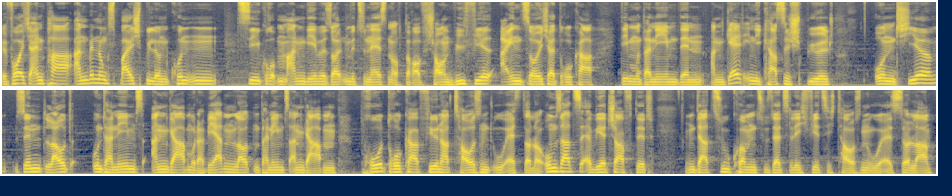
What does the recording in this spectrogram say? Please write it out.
Bevor ich ein paar Anwendungsbeispiele und Kundenzielgruppen angebe, sollten wir zunächst noch darauf schauen, wie viel ein solcher Drucker dem Unternehmen denn an Geld in die Kasse spült. Und hier sind laut Unternehmensangaben oder werden laut Unternehmensangaben pro Drucker 400.000 US-Dollar Umsatz erwirtschaftet. Dazu kommen zusätzlich 40.000 US-Dollar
